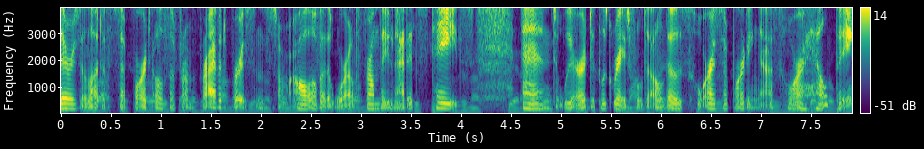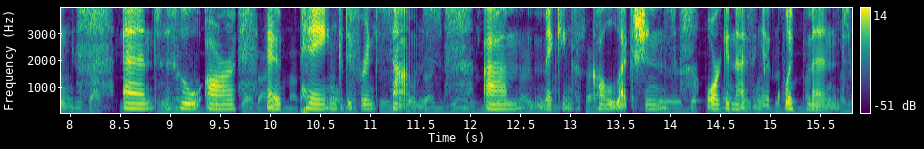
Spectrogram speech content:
There is a lot of support also from private persons from all over the world, from the United States. And we are deeply grateful to all those who are supporting us, who are helping, and who are uh, paying different sums, um, making collections, organizing equipment,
